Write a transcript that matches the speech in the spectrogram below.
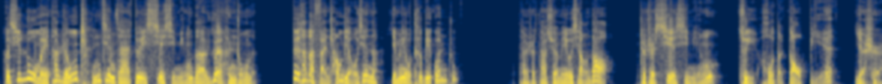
可惜陆美她仍沉浸在对谢喜明的怨恨中呢，对他的反常表现呢也没有特别关注。但是他却没有想到，这是谢喜明最后的告别，也是。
